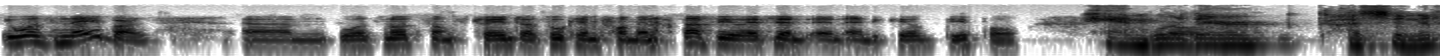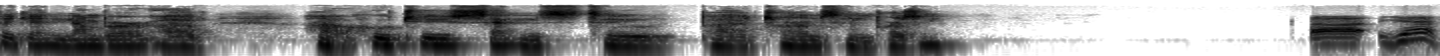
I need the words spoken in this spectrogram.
it was neighbors. Um, it was not some strangers who came from another village and, and, and killed people. And were there a significant number of uh, Hutus sentenced to uh, terms in prison? Uh, yes,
